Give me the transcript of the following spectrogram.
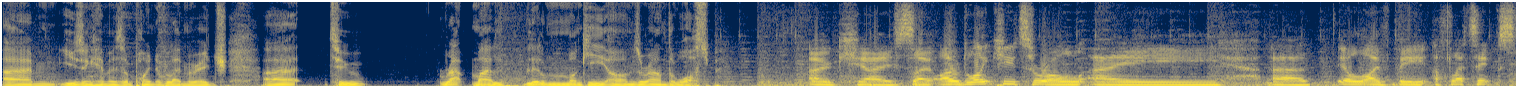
um, using him as a point of leverage uh, to wrap my little monkey arms around the wasp. Okay, so I would like you to roll a. Uh, it'll either be athletics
